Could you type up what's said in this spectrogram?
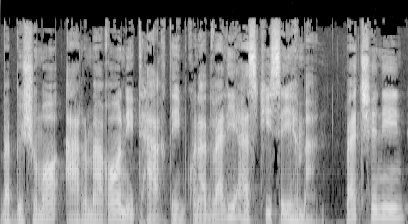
و به شما ارمغانی تقدیم کند. ولی از کیسه من و چنین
